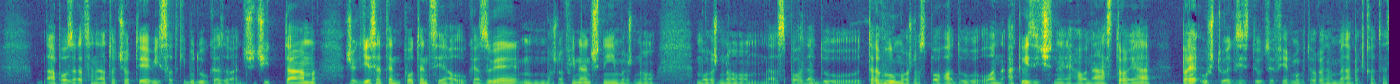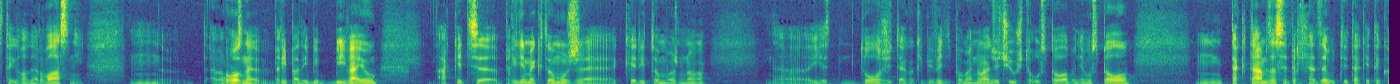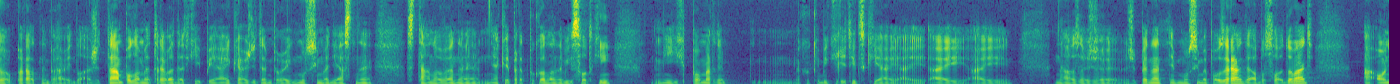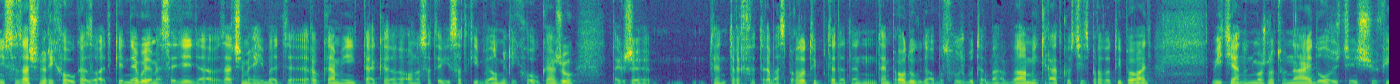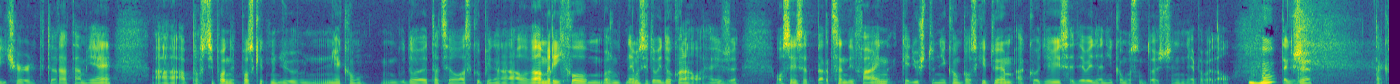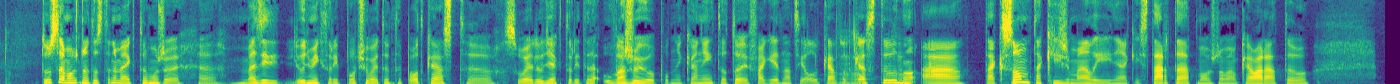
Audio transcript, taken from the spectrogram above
a pozerať sa na to, čo tie výsledky budú ukazovať. Či, či tam, že kde sa ten potenciál ukazuje, možno finančný, možno, možno z pohľadu trhu, možno z pohľadu len akvizičného nástroja pre už tú existujúcu firmu, ktorú nám napríklad ten stakeholder vlastní. Mm, rôzne prípady bývajú a keď prídeme k tomu, že kedy to možno e, je dôležité ako keby vedieť pomenovať, že či už to uspelo alebo neúspelo, mm, tak tam zase prichádzajú tie také tie korporátne pravidlá, že tam podľa mňa treba dať KPI, každý ten projekt musí mať jasné stanovené nejaké predpokladané výsledky. My ich pomerne mm, ako keby kriticky aj, aj, aj, aj naozaj, že, že pedantne musíme pozerať alebo sledovať a oni sa začnú rýchlo ukazovať. Keď nebudeme sedieť a začneme hýbať eh, rukami, tak eh, ono sa tie výsledky veľmi rýchlo ukážu. Takže ten trh treba prototyp, teda ten, ten produkt alebo službu treba veľmi krátkosti sprototypovať, vytiahnuť možno tú najdôležitejšiu feature, ktorá tam je a, a proste poskytnúť ju niekomu, kto je tá cieľová skupina. Ale veľmi rýchlo, možno nemusí to byť dokonale, hej, že 80% je fajn, keď už to niekomu poskytujem, ako 99 a nikomu som to ešte nepovedal. Uh-huh. Takže takto. Tu sa možno dostaneme aj k tomu, že eh, medzi ľuďmi, ktorí počúvajú tento podcast, eh, sú aj ľudia, ktorí teda uvažujú o podnikaní. Toto je fakt jedna cieľka mhm, podcastu. Uh-huh, uh-huh. No a tak som taký, že mali nejaký startup, možno mám kamarátov.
